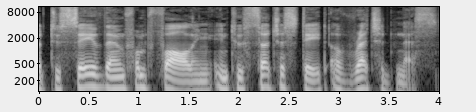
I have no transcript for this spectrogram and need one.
but to save them from falling into such a state of wretchedness.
